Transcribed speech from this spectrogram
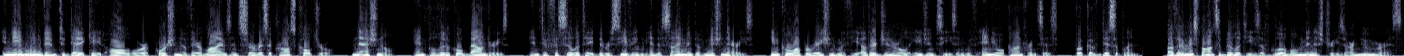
enabling them to dedicate all or a portion of their lives in service across cultural, national, and political boundaries, and to facilitate the receiving and assignment of missionaries, in cooperation with the other general agencies and with annual conferences. Book of Discipline. Other responsibilities of global ministries are numerous.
